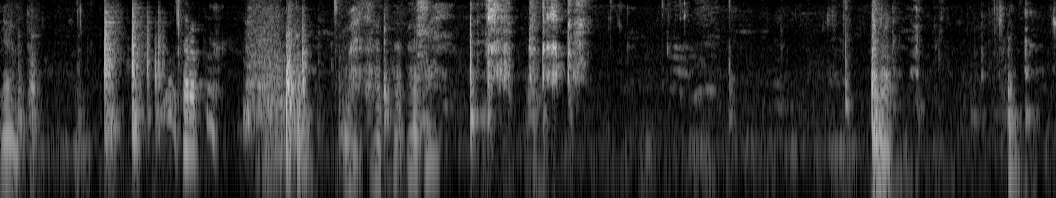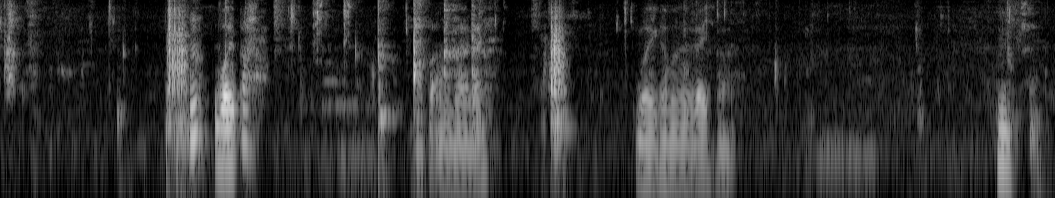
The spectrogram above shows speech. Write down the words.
Yan. Oh, sarap to. Masarap ka talaga. Hmm, buhay pa. Apa ang bagay? Buhay ka mga guys. Oh. Hmm.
